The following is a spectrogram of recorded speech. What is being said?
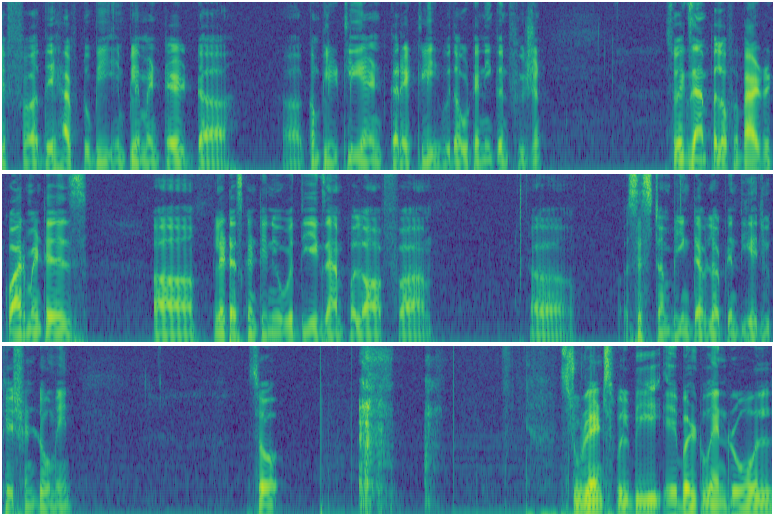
if uh, they have to be implemented uh, uh, completely and correctly without any confusion so example of a bad requirement is let us continue with the example of a system being developed in the education domain so students will be able to enroll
